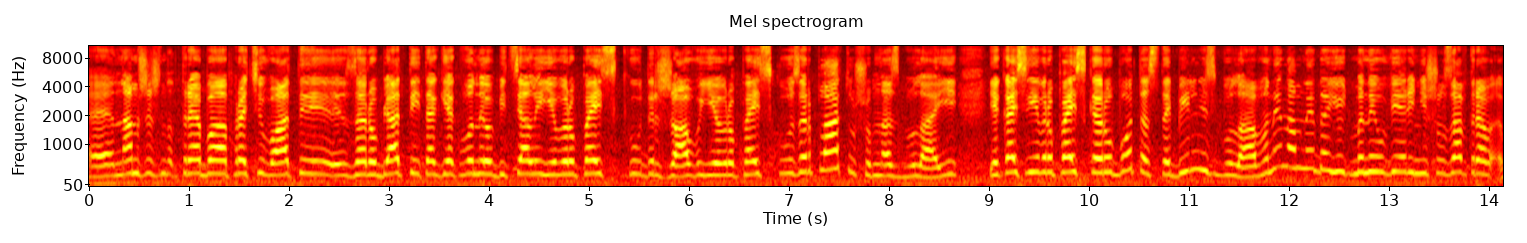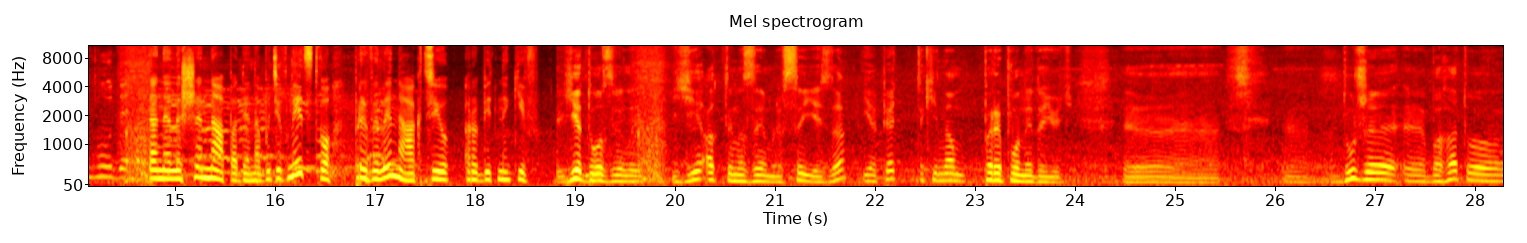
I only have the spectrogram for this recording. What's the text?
Е, Нам же ж треба працювати, заробляти, і так як вони обіцяли європейську державу, європейську зарплату, щоб в нас була, і якась європейська робота, стабільність була. А вони нам не дають. Ми не уверені, що завтра буде. Та не лише напади на будівництво привели на акцію робітників. Є дозвіли, є акти на землю, все є, да? і опять таки нам перепони дають. Е, Дуже е, багато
